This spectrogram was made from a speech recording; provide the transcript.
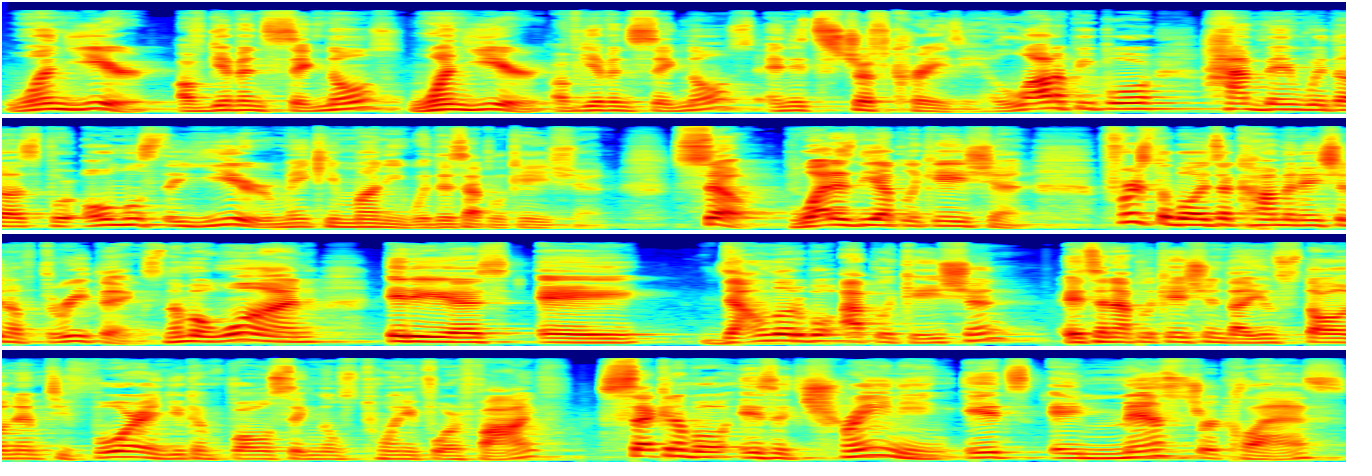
one year of given signals, one year of given signals, and it's just crazy. A lot of people have been with us for almost a year making money with this application. So what is the application? First of all, it's a combination of three things. Number one, it is a downloadable application it's an application that you install on MT4 and you can follow signals 24 5. Second of all is a training. It's a master class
